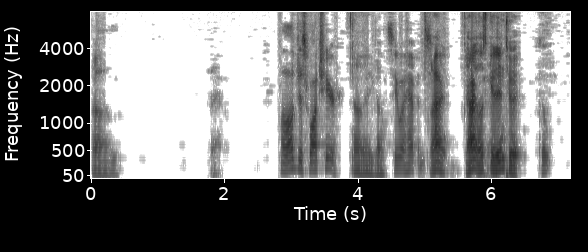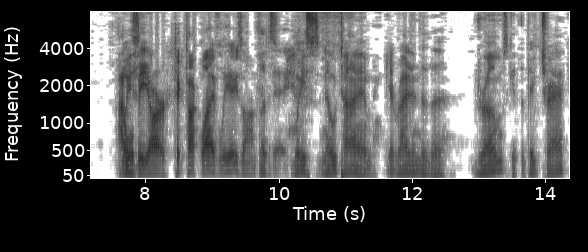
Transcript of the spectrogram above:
Um. Well, I'll just watch here. Oh, there you go. See what happens. All right, all right. Let's get into it. Cool. I will be our TikTok live liaison for Let's the day. waste no time. Get right into the drums. Get the big track.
